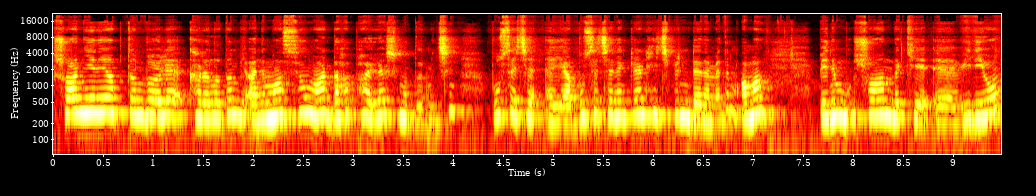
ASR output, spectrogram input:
Şu an yeni yaptığım böyle karaladığım bir animasyon var. Daha paylaşmadığım için bu seçe e, ya bu seçeneklerin hiçbirini denemedim ama benim şu andaki e, videom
